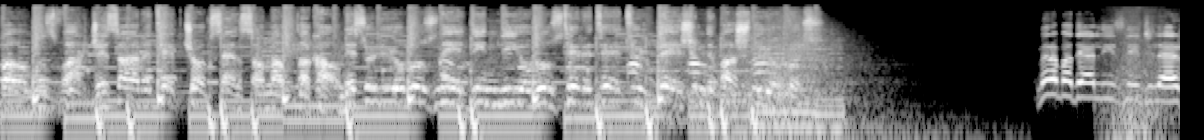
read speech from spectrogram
bağımız var. Cesaret hep çok sen sanatla kal. Ne söylüyoruz ne dinliyoruz? TRT Türk'te şimdi başlıyoruz Merhaba değerli izleyiciler.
